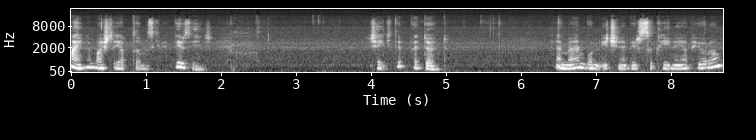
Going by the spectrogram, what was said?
Aynı başta yaptığımız gibi. Bir zincir çektim ve döndüm. Hemen bunun içine bir sık iğne yapıyorum.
